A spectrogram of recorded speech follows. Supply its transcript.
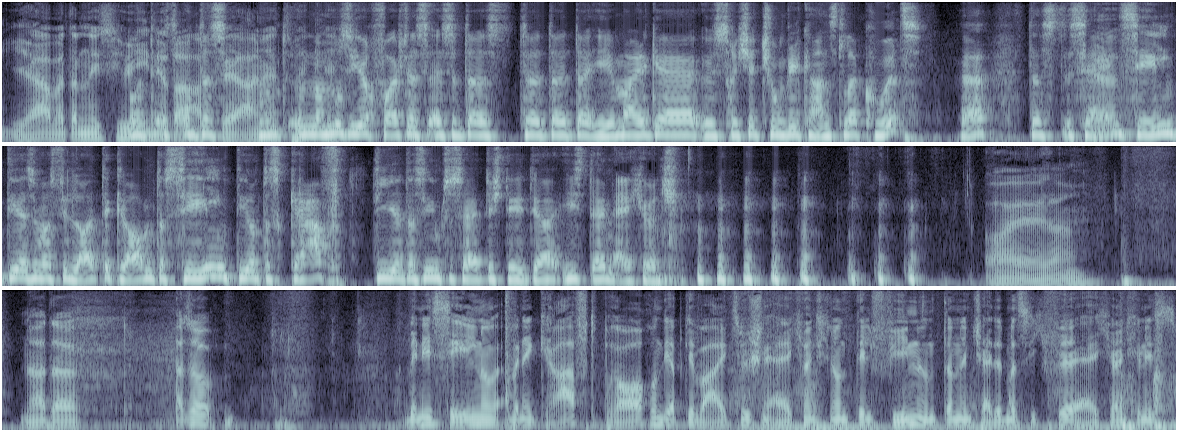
Ja, aber dann ist Und, Hyäne oder und, das, auch und, und man muss sich auch vorstellen, dass also das, der, der, der ehemalige österreichische Dschungelkanzler Kurz, ja, dass sein. Seelentier, also was die Leute glauben, das Seelentier und das Krafttier, das ihm zur Seite steht, ja, ist ein Eichhörnchen. Alter. Na, da. Also, wenn ich Seelen, wenn ich Kraft brauche und ich habe die Wahl zwischen Eichhörnchen und Delfin und dann entscheidet man sich für Eichhörnchen, ist.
